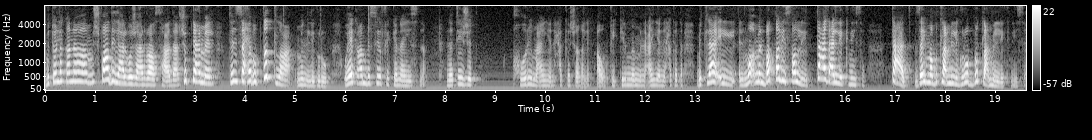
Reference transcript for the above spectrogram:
بتقول لك أنا مش فاضي لهالوجع الراس هذا شو بتعمل؟ بتنسحب وبتطلع من الجروب. وهيك عم بيصير في كنايسنا. نتيجة خوري معين حكى شغلة أو في كلمة معينة حكتها بتلاقي المؤمن بطل يصلي ابتعد عن الكنيسة. ابتعد زي ما بطلع من الجروب بطلع من الكنيسة.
